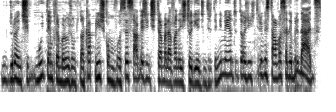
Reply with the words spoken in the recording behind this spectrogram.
durante muito tempo trabalhou junto na Capricho, como você sabe, a gente trabalhava na editoria de entretenimento, então a gente entrevistava celebridades.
